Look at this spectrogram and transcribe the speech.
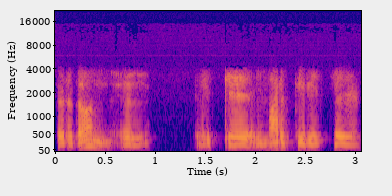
perdón, el, el que el mártir que,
